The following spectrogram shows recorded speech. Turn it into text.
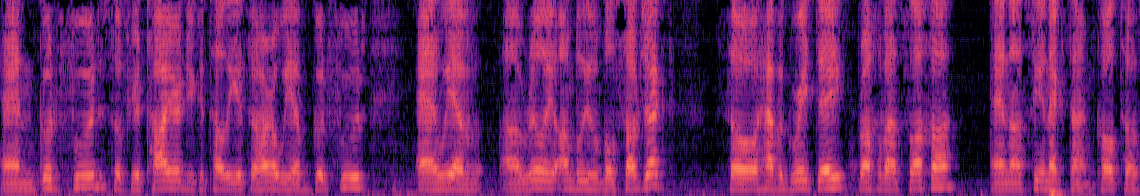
and good food. So if you're tired, you can tell the Yetzer Hara we have good food and we have a really unbelievable subject. So have a great day. Bracha v'atzlacha and I'll see you next time. Kol Tov.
